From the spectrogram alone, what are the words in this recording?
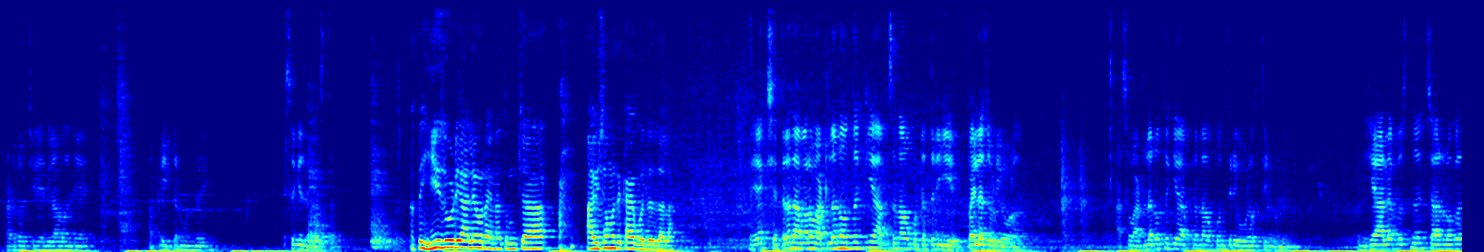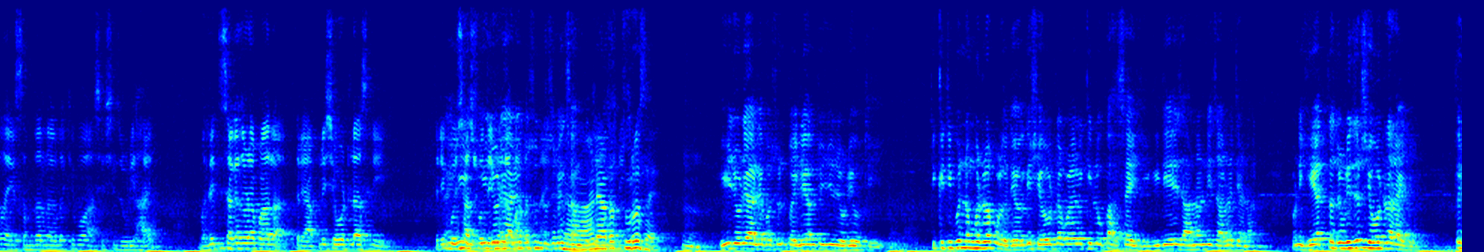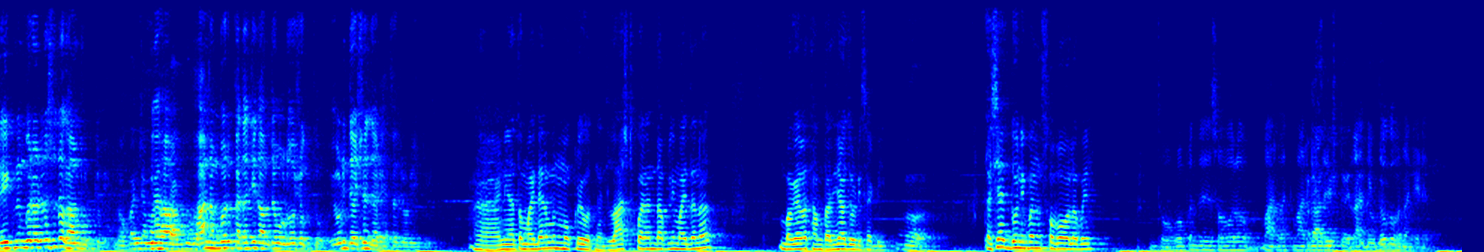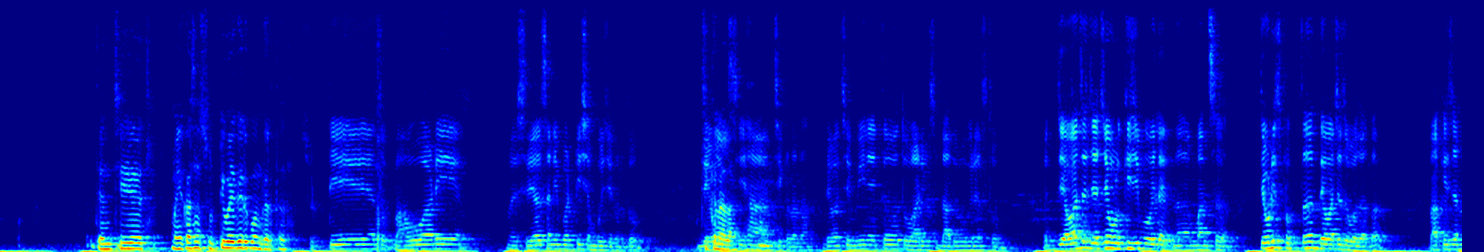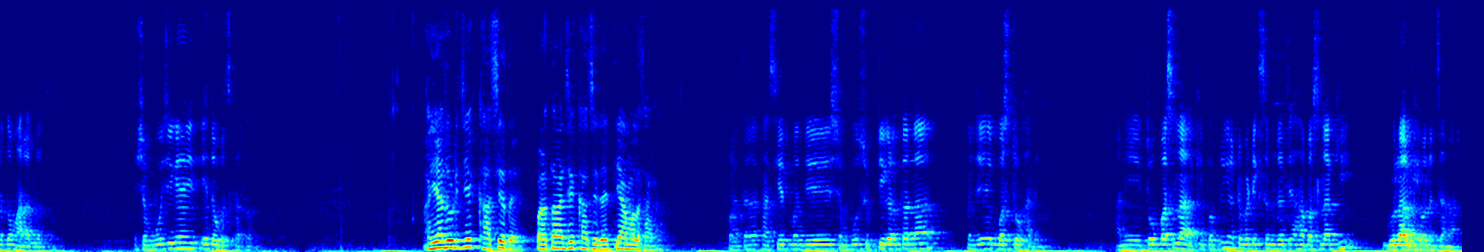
पाडगावची आहेत गाववाले आहेत आपली इतर मंडळी. सगळेजण असतात. आता ही जोडी आल्यावर आहे ना तुमच्या आयुष्यामध्ये काय बदल झाला? या क्षेत्रात आम्हाला वाटलं नव्हतं की आमचं नाव कुठंतरी येईल पहिल्या जोडी ओळख असं वाटलं नव्हतं की आपलं नाव कोणतरी ओळखतील म्हणून. हे आल्यापासून चार लोकांना हे समजायला लागलं की बाबा अशी अशी जोडी आहे भले ती सगळ्या जोड्या पळाला तरी आपली शेवटला असली तरी कोणी शाश्वती जोडी घ्यायला मागत आल्यापासून नाही. दुसरं एक सांगतो आणि आता. चुरस आहे. हम्म. ही जोडी आल्यापासून पहिली आमची जी जोडी होती ती किती पण नंबरला पळवते अगदी शेवटला पळायला की लोक हसायची की ते जाणार नाही चालत येणार. पण ही आत्ता जोडी जर शेवटला राहिली तर एक नंबरला सुद्धा घाम फुटतोय. लोकांच्या मनात हा डागडुग हा नंबर कदाचित आमचा उडवू शकतो. एवढी दहशत झाली आता जोडीची हा, आणि आता मैदान पण मोकळे होत नाहीत. लास्टपर्यंत आपली मैदानं बघायला थांबतात या जोडीसाठी. हो. कसे आहेत दोन्ही पण स्वभावाला बैल? दोघं पण त्याच्या स्वभावाला दोघं. पण राखेड. त्यांची म्हणजे कसं सुट्टी वगैरे कोण करतात? सुट्टी आता भाऊ आणि म्हणजे श्रेयस आणि बंटी शंभूची करतो. चिखलाला? देवाची हा चिखलाला. देवाचे मी नाही तर तो वाडीवरचा दादू वगैरे असतो. देवाच्या ज्याच्या ओळखीची बैल आहेत ना माणसं तेवढीच फक्त देवाच्या जवळ जातात. बाकीच्यांना तो महाराज जातो. शंभूची काय हे दोघंच करतात. या जोडीची एक खासियत आहे पळतानाची एक खासियत आहे ती आम्हाला सांगा. पळताना खासियत म्हणजे शंभू सुट्टी करताना म्हणजे बसतो खाली. आणि तो बसला की पब्लिक ऑटोमॅटिक समजते हा बसला की गुलाल घेऊनच जाणार.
